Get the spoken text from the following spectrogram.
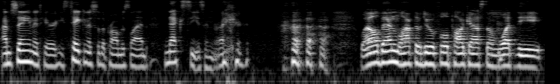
I'm saying it here. He's taking us to the promised land next season, right? well, Ben, we'll have to do a full podcast on what the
